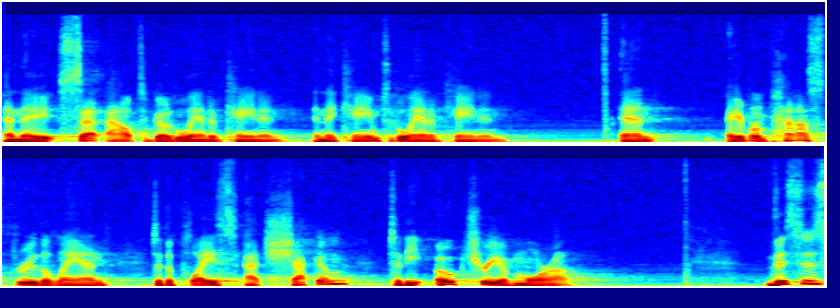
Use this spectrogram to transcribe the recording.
and they set out to go to the land of Canaan. And they came to the land of Canaan and Abram passed through the land to the place at Shechem to the oak tree of Moreh. This is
